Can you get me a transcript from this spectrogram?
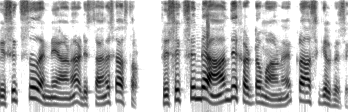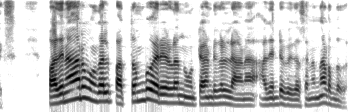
ഫിസിക്സ് തന്നെയാണ് അടിസ്ഥാന ശാസ്ത്രം ഫിസിക്സിന്റെ ആദ്യഘട്ടമാണ് ക്ലാസിക്കൽ ഫിസിക്സ്. പതിനാറ് മുതൽ പത്തൊമ്പത് വരെയുള്ള നൂറ്റാണ്ടുകളിലാണ് അതിന്റെ വികസനം നടന്നത്.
